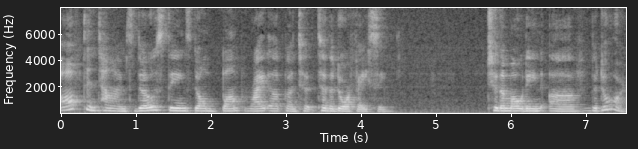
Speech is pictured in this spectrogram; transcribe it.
oftentimes those things don't bump right up onto to the door facing, to the molding of the door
